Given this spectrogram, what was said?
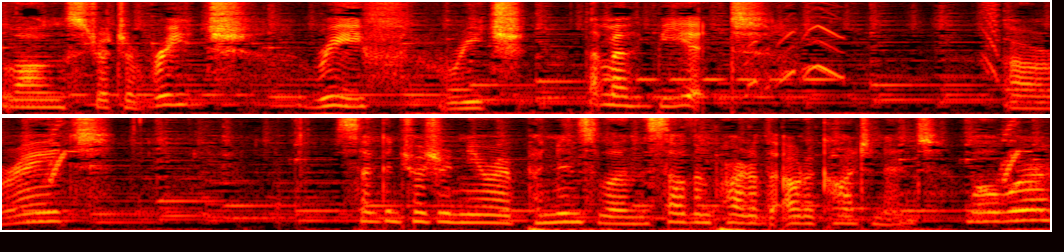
Long stretch of reach. Reef. Reach. That might be it. Alright. Sunken treasure near a peninsula in the southern part of the outer continent. Well, we're...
